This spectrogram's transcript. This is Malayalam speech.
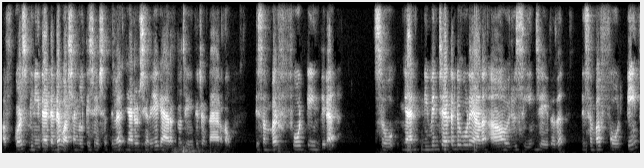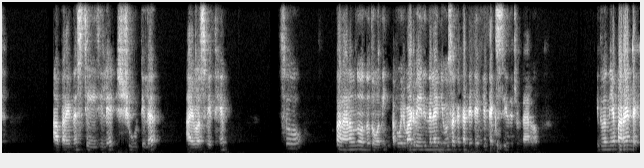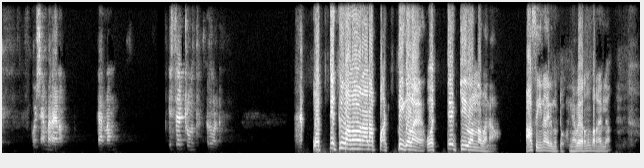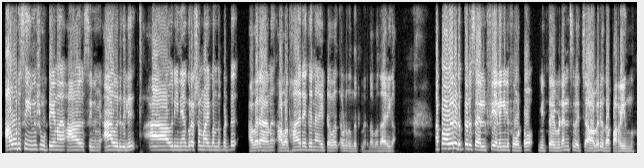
അഫ്കോഴ്സ് വിനീതേട്ടന്റെ വർഷങ്ങൾക്ക് ശേഷത്തിൽ ഞാൻ ഒരു ചെറിയ ക്യാരക്ടർ ചെയ്തിട്ടുണ്ടായിരുന്നു. ഡിസംബർ ഫോർട്ടീൻതിന് സോ ഞാൻ നിവിൻ ചേട്ടന്റെ കൂടെയാണ് ആ ഒരു സീൻ ചെയ്തത്. ഡിസംബർ ഫോർട്ടീൻത് ആ പറയുന്ന സ്റ്റേജിലെ ഷൂട്ടിൽ I was with him so പറയണമെന്ന് ഒന്ന് തോന്നി. അപ്പൊ ഒരുപാട് പേര് ഇന്നലെ ന്യൂസ് ഒക്കെ കണ്ടിട്ട് എനിക്ക് ടെക്സ്റ്റ് ചെയ്തിട്ടുണ്ടായിരുന്നു. ഇത് വന്ന് ഞാൻ പറയണ്ടേ? കോഴ്സ് ഞാൻ പറയണം. കാരണം ഇറ്റ്സ് എ ട്രൂത്ത് അതുകൊണ്ട്. ഒറ്റയ്ക്ക് വന്നവനാടാ പട്ടികളെ. ഒറ്റയ്ക്ക് വന്നവനാ. ആ സീനായിരുന്നു കേട്ടോ ഞാൻ വേറെ ഒന്നും പറഞ്ഞില്ല. ആ ഒരു സീന് ഷൂട്ട് ചെയ്യണ ആ സിനിമ ആ ഒരു ഇതിൽ ആ ഒരു ഇനാഗുറേഷനുമായി ബന്ധപ്പെട്ട് അവരാണ് അവതാരകനായിട്ട് അവ- അവിടെ നിന്നിട്ടുണ്ടായിരുന്നത്. അവതാരിക. അപ്പൊ അവരെടുത്ത ഒരു സെൽഫി അല്ലെങ്കിൽ ഫോട്ടോ വിത്ത് എവിഡൻസ് വെച്ച് അവരിതാ പറയുന്നു.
